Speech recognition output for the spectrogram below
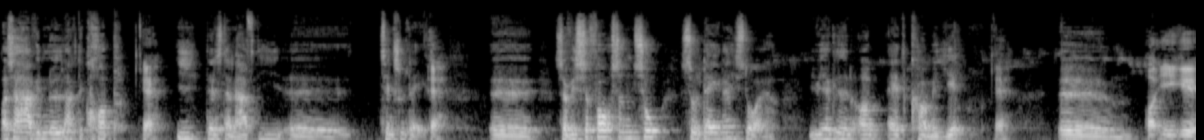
og så har vi den ødelagte krop Ja. i den standhaftige øh, tinsoldat. Ja. Øh, så vi så får sådan to soldaterhistorier i virkeligheden om at komme hjem Ja. øh, Og ikke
